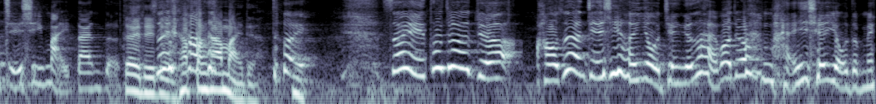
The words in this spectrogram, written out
杰西买单的。对对对，所以他帮他买的。对，所以他就会觉得，好，虽然杰西很有钱，可是海豹就会买一些有的没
